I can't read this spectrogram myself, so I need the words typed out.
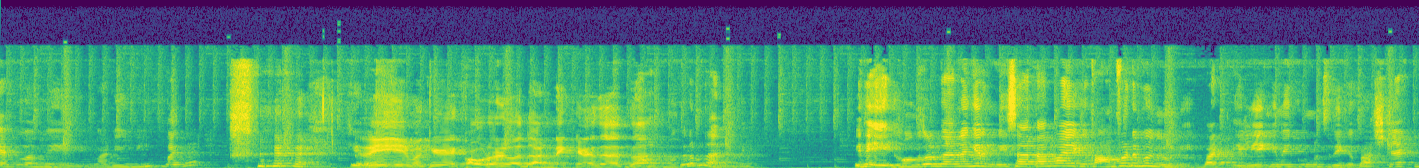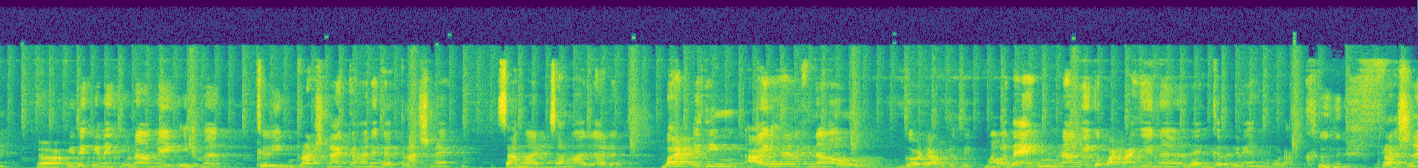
කැපුව මේ වඩිමී බද ඒම කිව කවුරවා දන්න කෙන දත්තා හොඳරම් දන්න ඉති හොඳර දන්නගේ නිසා තම එක කම්ෆටබල් වුණේ බට එලිය කෙනෙකුුණු තික ප්‍රශ්නයක්. පිට කෙනෙකුුණා මේ එහෙම කලින් ප්‍රශ්නයක් හනක ප්‍රශ්නයක් සමාජ සමාජාට. බට ඉතින් out of it. මම දැන් නම් එක පටන්ගෙන දැන් කරගෙන යන්න ගොඩක්. ප්‍රශ්න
